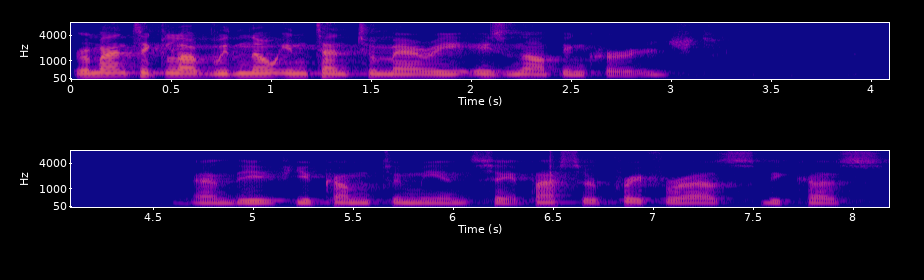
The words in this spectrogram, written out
Romantic love with no intent to marry is not encouraged. And if you come to me and say, Pastor, pray for us because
